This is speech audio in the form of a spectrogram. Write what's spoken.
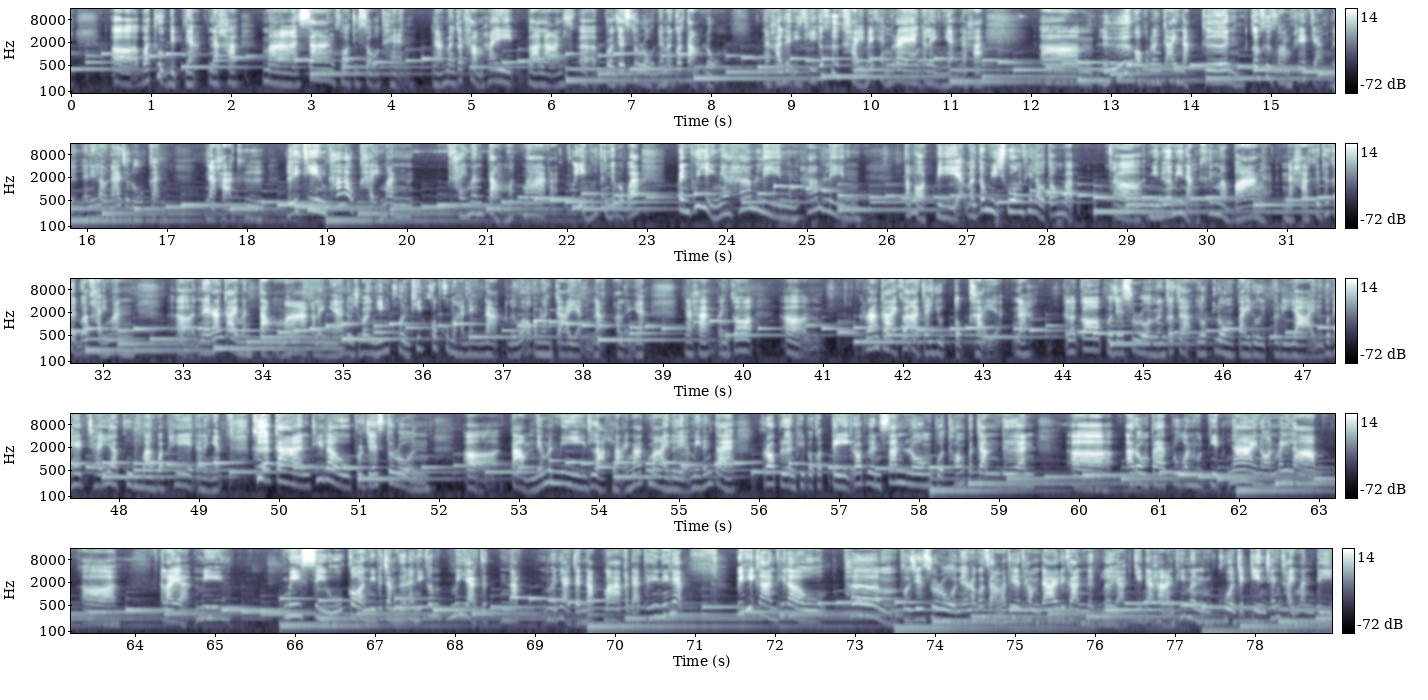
วัตถุดิบเนี่ยนะคะมาสร้างคอร์ติซอลแทนนะมันก็ทำให้บาลานซ์โปรเจสเตอโรนเนี่ยมันก็ต่ำลงนะคะหรืออีกทีก็คือไข่ไม่แข็งแรงอะไรอย่างเงี้ยนะคะหรือออกกำลังกายหนักเกินก็คือความเครียดอย่างหนึ่ง อันนี้เราน่าจะรู้กัน นะคะ คือหรืออีกทีถ้าเราไขมันไขมันต่ำมากๆอะผู้หญิงเขาถึงได้บอกว่า เป็นผู้หญิงเนี่ยห้ามลีนห้ามลีนตลอดปีอะมันต้องมีช่วงที่เราต้องแบบมีเนื้อมีหนังขึ้นมาบ้างอะนะคะ คือถ้าเกิดว่าไขมันในร่างกายมันต่ำมากอะไรเงี้ย โดยเฉพาะยิ่งคนที่ควบคุมอาหารอย่างหนัก หรือว่าออกกำลังกายอย่างหนักอะไรเงี้ยนะคะ มันก็ร่างกายก็อาจจะหยุดตกไข่อะนะ แล้วก็โปรเจสเตอโรนมันก็จะลดลงไปโดยปริยาย หรือประเภทใช้ยาคุมบางประเภทอะไรเงี้ย คืออาการที่เราโปรเจสเตอโรนต่ำเนี่ยมันมีหลากหลายมากมายเลยอะมีตั้งแต่รอบเดือนผิดปกติ รอบเดือนสั้นลง ปวดท้องประจำเดือนออารมณ์แปรปรวนหงุดหงิดง่าย นอนไม่หลับอออะไรอะมีมีสิวก่อนมีประจำเดือน อันนี้ก็ไม่อยากจะนัดไม่อยากจะนับมากนะทีนี้เนี่ยวิธีการที่เรา เพิ่มโปรเจสเตอโรนเนี่ยเราก็สามารถที่จะทำได้ด้วยการหนึ่งเลยอะกินอาหารที่มันควรจะกิน เช่นไขมันดี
